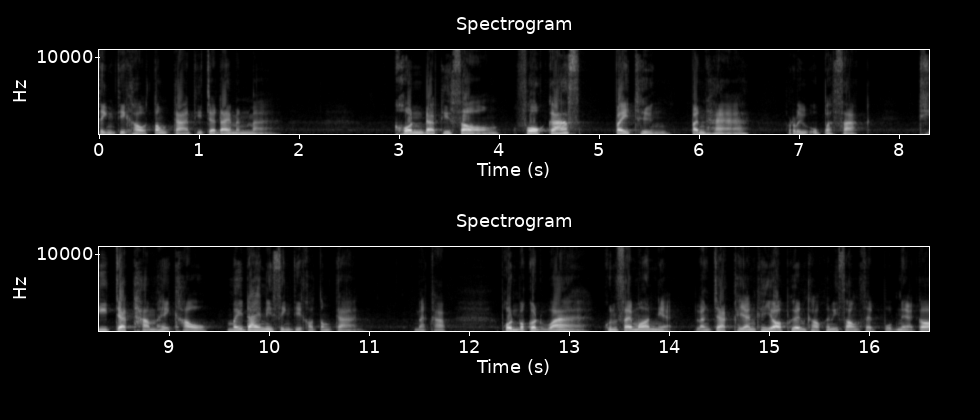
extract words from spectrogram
สิ่งที่เขาต้องการที่จะได้มันมา คนแบบที่สองโฟกัสไปถึงปัญหาหรืออุปสรรค ที่จะทำให้เขาไม่ได้ในสิ่งที่เขาต้องการนะครับ ผลปรากฏว่าคุณไซมอนเนี่ยหลังจากขยันขยอเพื่อนเขาครั้งที่สองเสร็จปุ๊บเนี่ยก็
